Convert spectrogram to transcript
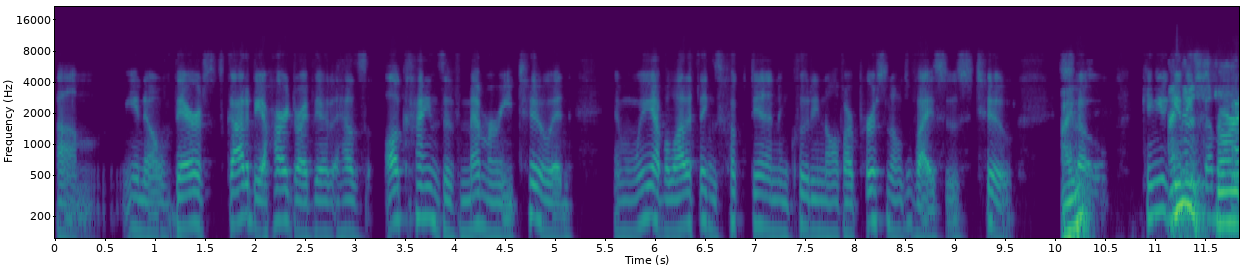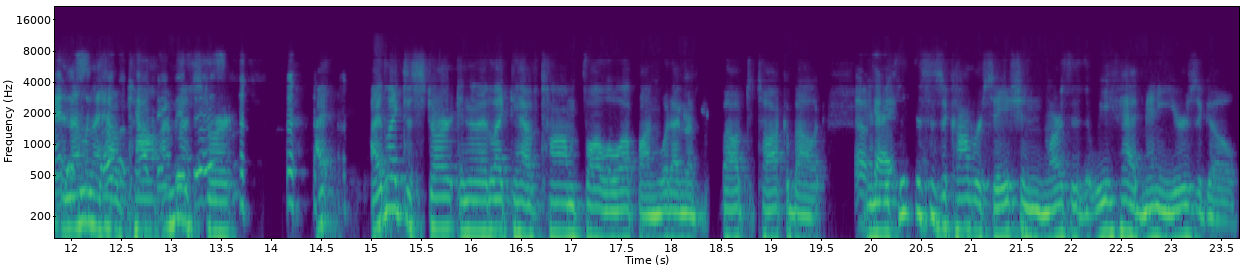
um, you know, there's got to be a hard drive there that has all kinds of memory too, and and we have a lot of things hooked in, including all of our personal devices too. I'm- So, can you i'm give me going to some start and i'm going to have tom i'm going to start I, I'd like to start and then I'd like to have Tom follow up on what I'm about to talk about. Okay. And I think this is a conversation, Martha, that we've had many years ago.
